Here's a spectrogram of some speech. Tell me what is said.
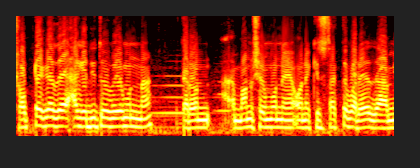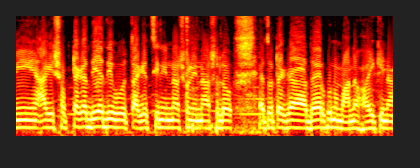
সব টাকা আগে দিতে হবে এমন না। কারণ মানুষের মনে অনেক কিছু থাকতে পারে যে আমি আগে সব টাকা দিয়ে দিব, তাকে চিনি না, শুনি না, আসলে এত টাকা দেওয়ার কোনো মানে হয় কি না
